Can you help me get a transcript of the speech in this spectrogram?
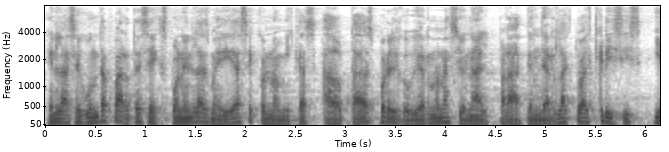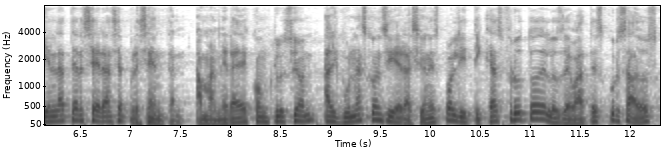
En la segunda parte se exponen las medidas económicas adoptadas por el Gobierno Nacional para atender la actual crisis y en la tercera se presentan, a manera de conclusión, algunas consideraciones políticas fruto de los debates cursados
